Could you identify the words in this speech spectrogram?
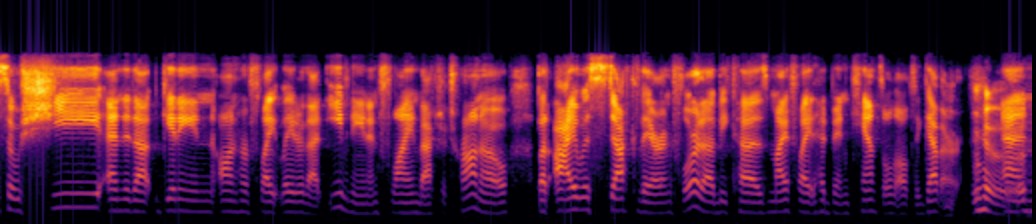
so she ended up getting on her flight later that evening and flying back to Toronto. But I was stuck there in Florida because my flight had been canceled altogether and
